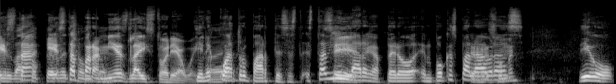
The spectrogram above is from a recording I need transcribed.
esta, esta para mí es la historia, güey. Tiene cuatro partes. Está, bien Sí. larga, pero en pocas palabras, digo,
